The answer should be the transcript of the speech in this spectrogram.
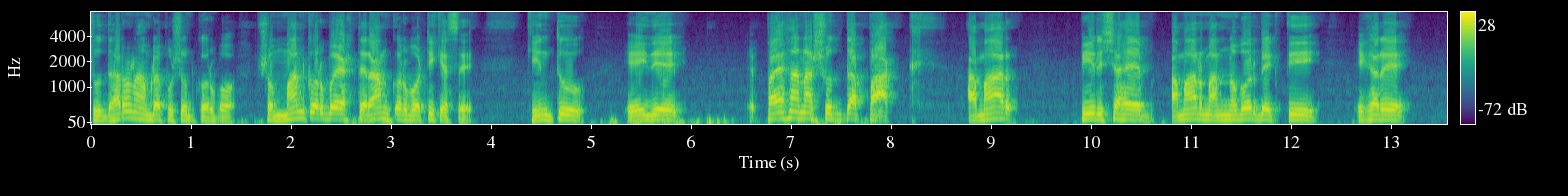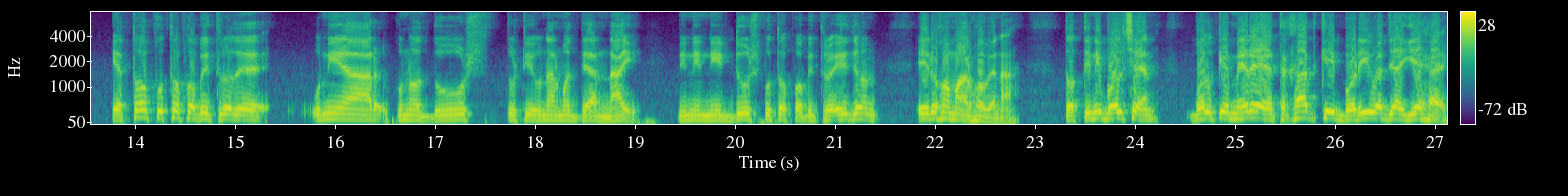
সুধারণা আমরা পোষণ করব, সম্মান করব, এহতেরাম করব, ঠিক আছে। কিন্তু এই যে পায়খানা শুদ্ধা পাক, আমার পীর সাহেব, আমার মান্যবর ব্যক্তি, এখানে এত পুথ পবিত্র যে উনি আর কোনো দোষ ত্রুটি উনার মধ্যে আর নাই। তিনি নির্দোষ, পুত, পবিত্র, এই জন এরকম আর হবে না। তো তিনি বলছেন, বলকে মেরে এতখাদ কি বড়ি ওজা ইয়ে হয়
